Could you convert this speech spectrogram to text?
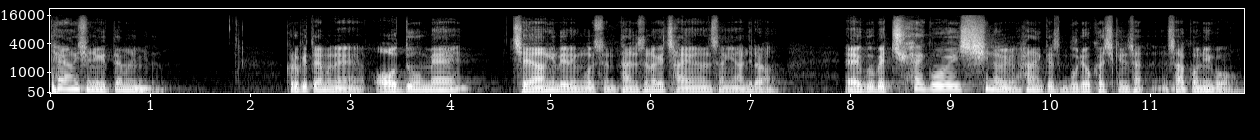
태양신이기 때문입니다. 그렇기 때문에 어둠의 재앙이 내린 것은 단순하게 자연현상이 아니라 애굽의 최고의 신을 하나님께서 무력화시킨 사, 사건이고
